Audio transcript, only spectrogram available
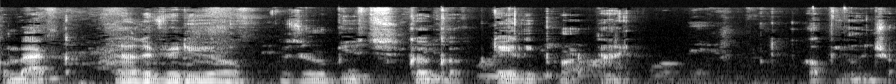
welcome back. Another video with Zero Beats Cook Daily Part 9. Hope you enjoy.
